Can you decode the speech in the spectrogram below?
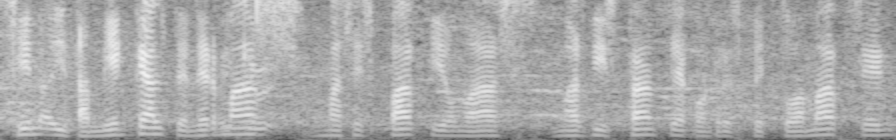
Sí, no, y también que al tener más, más espacio, más, más distancia con respecto a Madsen,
